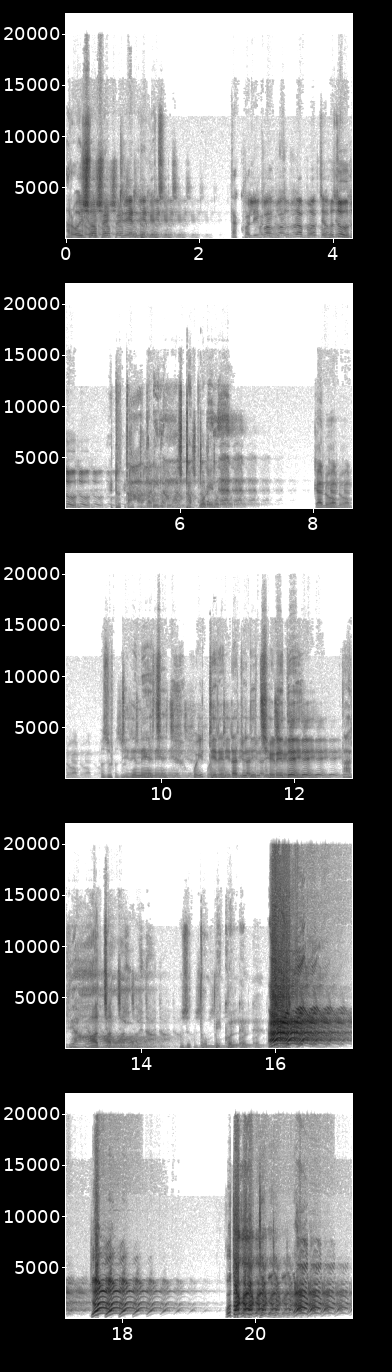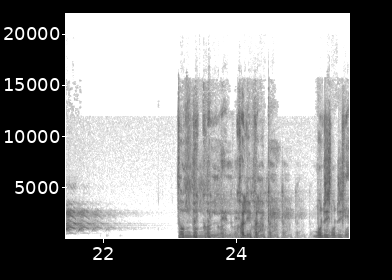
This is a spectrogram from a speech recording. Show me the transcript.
আর ওই সময় ট্রেন ঢুকেছে। তা খলিফা হুজুররা বলছে হুজুর একটু তাড়াতাড়ি নামাজটা পড়ে নেন। কেন? হুজুর ট্রেনে নিয়েছে ওই ট্রেনটা যদি ছেড়ে দে তাহলে আজ যাওয়া হবে না। হুজুর তম্বি করলেন। তম্বি করলেন খলিফা। মুরিদকে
